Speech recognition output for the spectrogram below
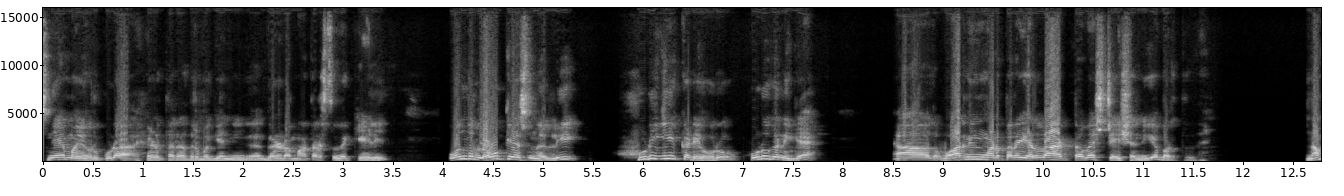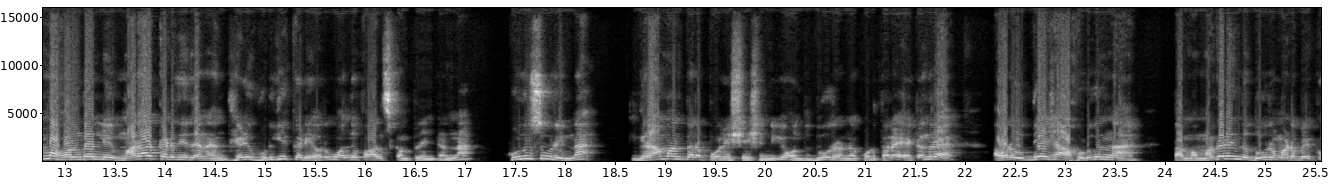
ಸ್ನೇಹಮಯವರು ಕೂಡ ಹೇಳ್ತಾರೆ ಅದ್ರ ಬಗ್ಗೆ ಗರಡ ಮಾತಾಡಿಸ್ತದೆ ಕೇಳಿ. ಒಂದು ಲವ್ ಕೇಸ್ನಲ್ಲಿ ಹುಡುಗಿ ಕಡೆಯವರು, ಹುಡುಗನಿಗೆ ವಾರ್ನಿಂಗ್ ಮಾಡ್ತಾರೆ, ಎಲ್ಲ ಆಗ್ತವೆ ಸ್ಟೇಷನ್ಗೆ ಬರ್ತದೆ. ನಮ್ಮ ಹೊಲದಲ್ಲಿ ಮರ ಕಡಿದಿದ್ದಾನೆ ಅಂತ ಹೇಳಿ ಹುಡುಗಿ ಕಡೆಯವರು ಒಂದು ಫಾಲ್ಸ್ ಕಂಪ್ಲೇಂಟ್ ಅನ್ನ ಹುಣಸೂರಿನ ಗ್ರಾಮಾಂತರ ಪೊಲೀಸ್ ಸ್ಟೇಷನ್ಗೆ ಒಂದು ದೂರನ್ನ ಕೊಡ್ತಾರೆ. ಯಾಕಂದ್ರೆ ಅವರ ಉದ್ದೇಶ ಆ ಹುಡುಗನ್ನ ತಮ್ಮ ಮಗಳಿಂದ ದೂರ ಮಾಡಬೇಕು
